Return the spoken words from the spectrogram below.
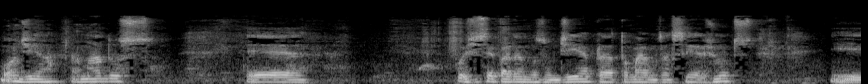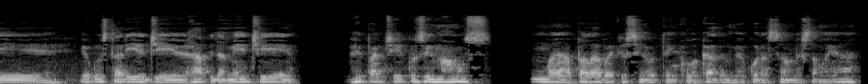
Bom dia, amados. É, hoje separamos um dia para tomarmos a ceia juntos e eu gostaria de rapidamente repartir com os irmãos uma palavra que o Senhor tem colocado no meu coração nesta manhã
